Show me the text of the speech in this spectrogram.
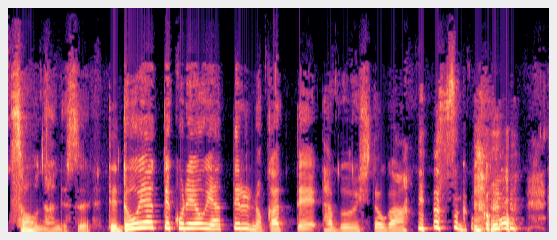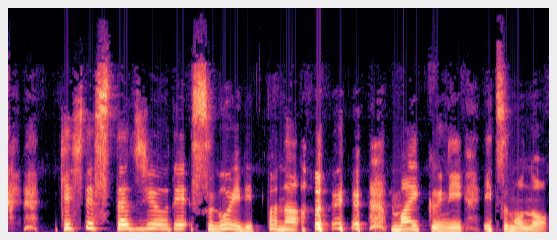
そうなんです。で、どうやってこれをやってるのかって、多分人が すごく決してスタジオですごい立派な マイクにいつもの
